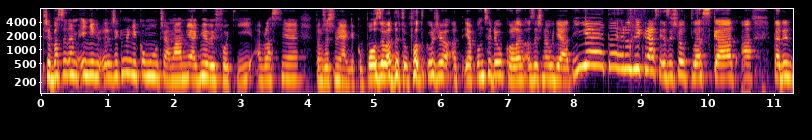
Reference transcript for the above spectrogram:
třeba se tam i něk, řeknu někomu, třeba mám ať mě vyfotí a vlastně tam začnu nějak jako pozovat tu fotku, že jo, a Japonci jdou kolem a začnou dělat, je, to je hrozně krásné a začnou tleskat a tady,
